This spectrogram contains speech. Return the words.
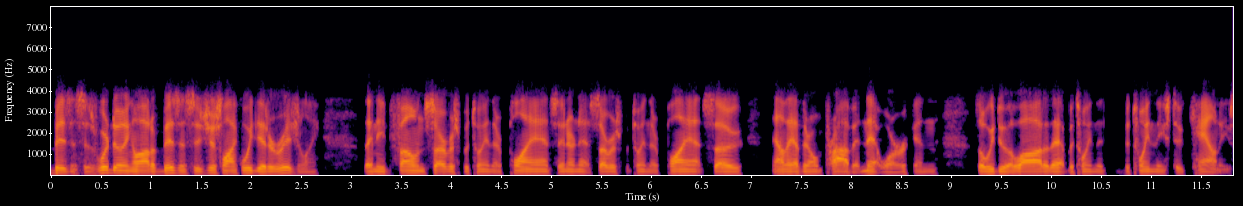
businesses. We're doing a lot of businesses just like we did originally. They need phone service between their plants, internet service between their plants. So now they have their own private network, and so we do a lot of that between the between these two counties.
